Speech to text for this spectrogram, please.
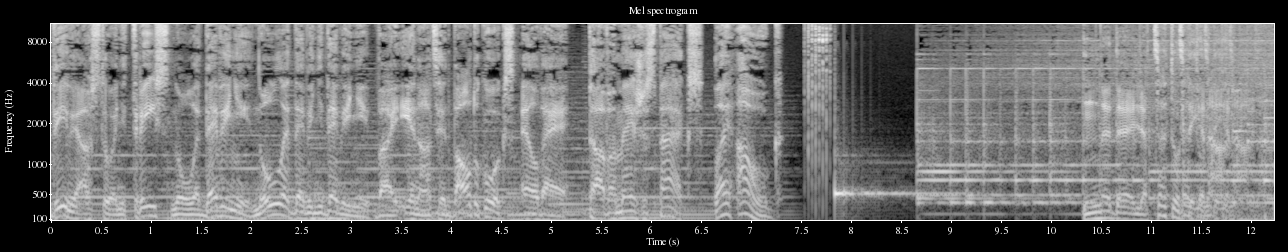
283 09 099 vai ienāciet Baltukoks LV. Tava meža spēks, lai aug! Nedēļa ceturtdienā. ceturtdienā.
